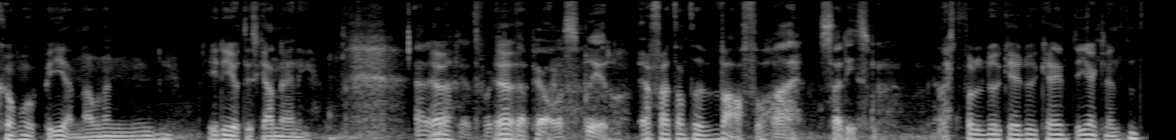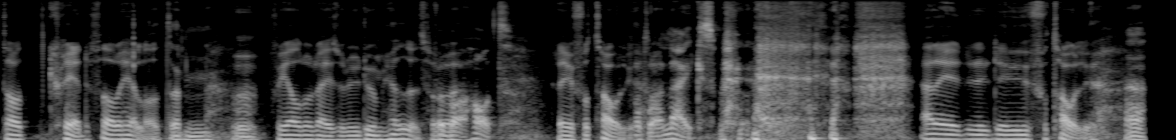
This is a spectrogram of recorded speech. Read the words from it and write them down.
komma upp igen av en idiotisk anledning. Ja, det är Ja. märkligt. Folk Ja. hittar på och sprider. Jag fattar inte varför. Nej, sadism. För du kan ju du kan ju inte egentligen inte ta cred för det heller. Utan Mm. för gör du det så är du dum i huvudet. För För bara hat. det är ju förtal ju. Inte några likes. Ja, det är, det, det är ju förtal ju. ja.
